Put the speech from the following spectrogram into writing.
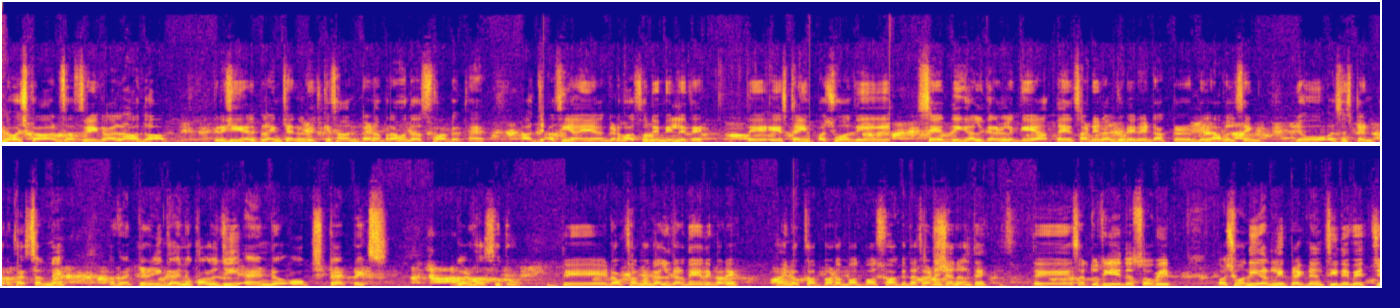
ਨਮਸਕਾਰ, ਸਤਿ ਸ੍ਰੀ ਅਕਾਲ, ਆਦਾਬ। ਕ੍ਰਿਸ਼ੀ ਹੈਲਪਲਾਈਨ ਚੈਨਲ ਵਿੱਚ ਕਿਸਾਨ ਭੈਣਾਂ ਭਰਾਵਾਂ ਦਾ ਸਵਾਗਤ ਹੈ। ਅੱਜ ਅਸੀਂ ਆਏ ਹਾਂ ਗੜਵਾਸੂ ਦੇ ਮੇਲੇ ਤੇ ਤੇ ਇਸ ਟਾਈਮ ਪਸ਼ੂਆਂ ਦੀ ਸਿਹਤ ਦੀ ਗੱਲ ਕਰਨ ਲੱਗੇ ਆ ਤੇ ਸਾਡੇ ਨਾਲ ਜੁੜੇ ਨੇ ਡਾਕਟਰ ਬਿਲਾਵਲ ਸਿੰਘ, ਜੋ ਅਸਿਸਟੈਂਟ ਪ੍ਰੋਫੈਸਰ ਨੇ veterinary gynaecology and obstetrics Gadvasu ਤੋਂ। ਤੇ ਡਾਕਟਰ ਸਾਹਿਬ ਨਾਲ ਗੱਲ ਕਰਦੇ ਹਾਂ ਇਹਦੇ ਬਾਰੇ। ਹਾਂਜੀ, ਡਾਕਟਰ ਸਾਹਿਬ, ਤੁਹਾਡਾ ਬਹੁਤ-ਬਹੁਤ ਸਵਾਗਤ ਹੈ ਸਾਡੇ ਚੈਨਲ ਤੇ। ਤੇ ਸਰ, ਤੁਸੀਂ ਇਹ ਦੱਸੋ ਵੀ ਪਸ਼ੂਆਂ ਦੀ अर्ਲੀ ਪ੍ਰੈਗਨੈਂਸੀ ਦੇ ਵਿੱਚ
